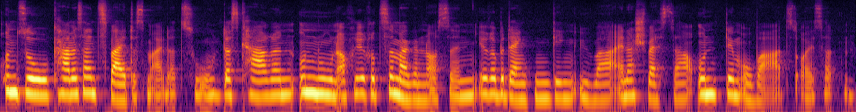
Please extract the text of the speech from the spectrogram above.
Und so kam es ein zweites Mal dazu, dass Karin und nun auch ihre Zimmergenossin ihre Bedenken gegenüber einer Schwester und dem Oberarzt äußerten.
